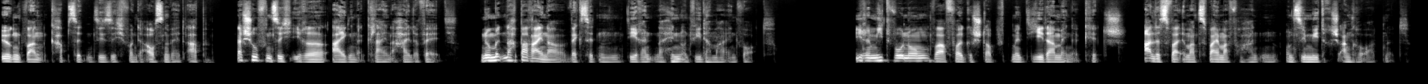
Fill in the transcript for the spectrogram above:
Irgendwann kapselten sie sich von der Außenwelt ab, erschufen sich ihre eigene kleine heile Welt. Nur mit Nachbar Rainer wechselten die Rentner hin und wieder mal ein Wort. Ihre Mietwohnung war vollgestopft mit jeder Menge Kitsch. Alles war immer zweimal vorhanden und symmetrisch angeordnet.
